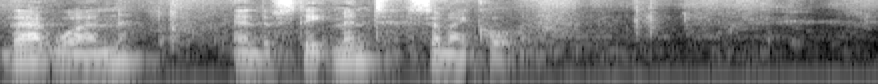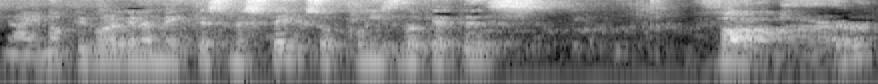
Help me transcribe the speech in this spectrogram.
That one, end of statement, semicolon. Now, I know people are going to make this mistake, so please look at this. var,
